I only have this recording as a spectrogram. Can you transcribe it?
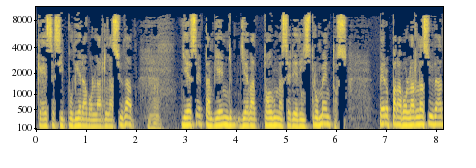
que ese sí pudiera volar la ciudad. Y ese también lleva toda una serie de instrumentos. Pero para volar la ciudad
